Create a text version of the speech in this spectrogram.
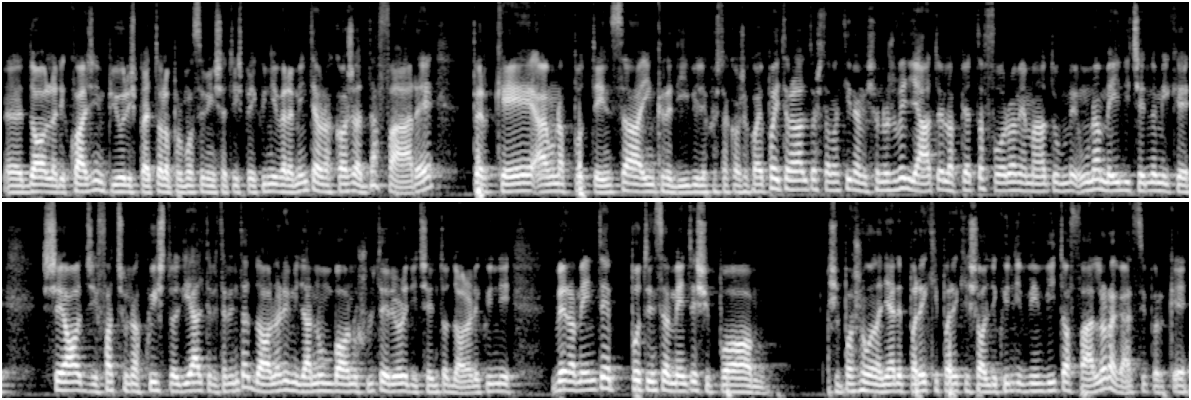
eh, dollari quasi in più rispetto alla promozione in Satispay, quindi veramente è una cosa da fare perché ha una potenza incredibile questa cosa qua. E poi tra l'altro stamattina mi sono svegliato e la piattaforma mi ha mandato una mail dicendomi che se oggi faccio un acquisto di altri 30 dollari mi danno un bonus ulteriore di 100 dollari, quindi veramente potenzialmente si può si possono guadagnare parecchi parecchi soldi quindi vi invito a farlo ragazzi perché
